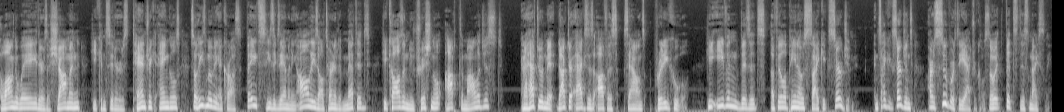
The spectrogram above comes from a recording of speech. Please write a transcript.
Along the way, there's a shaman. He considers tantric angles. So he's moving across faiths. He's examining all these alternative methods. He calls a nutritional ophthalmologist. And I have to admit, Dr. Axe's office sounds pretty cool. He even visits a Filipino psychic surgeon. And psychic surgeons are super theatrical, so it fits this nicely.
